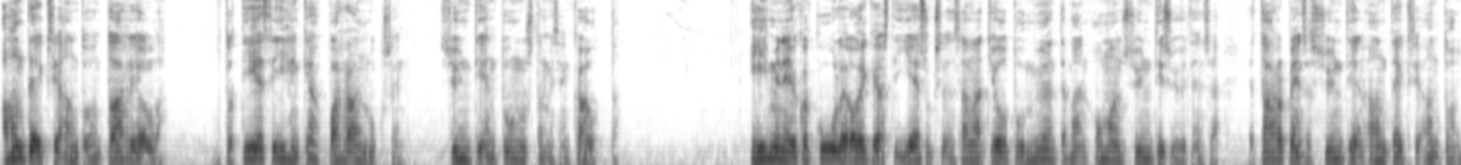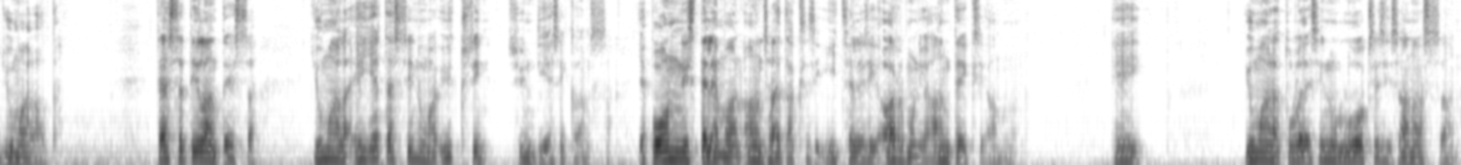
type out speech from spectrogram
Anteeksi anto on tarjolla, mutta tie siihen käy parannuksen, syntien tunnustamisen kautta. Ihminen, joka kuulee oikeasti Jeesuksen sanat, joutuu myöntämään oman syntisyytensä ja tarpeensa syntien anteeksi antoon Jumalalta. Tässä tilanteessa Jumala ei jätä sinua yksin syntiesi kanssa ja ponnistelemaan ansaitaksesi itsellesi armon ja anteeksi annon. Ei. Jumala tulee sinun luoksesi sanassaan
